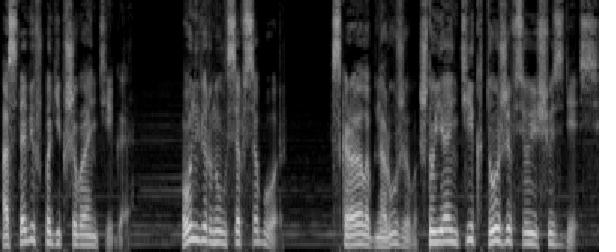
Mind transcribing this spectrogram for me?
оставив погибшего Антига. Он вернулся в собор. Скрал обнаружил, что и Антиг тоже все еще здесь.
